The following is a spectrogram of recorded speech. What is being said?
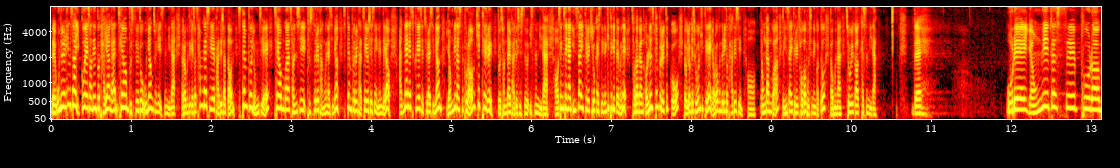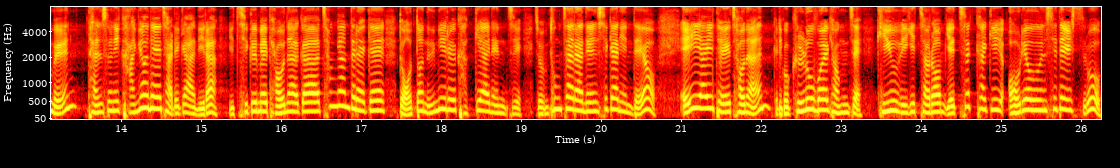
네, 오늘 행사 입구에서는 다양한 체험 부스도 운영 중에 있습니다. 여러분께서 참가시에 받으셨던 스탬프 용지에 체험과 전시 부스를 방문하시면 스탬프를 같이 있는데요. 안내 데스크에 제출하시면 영리더스 포럼 키트를 또 전달 받으실 수 있습니다. 어, 생생한 인사이트를 기록할 수 있는 키트기 때문에 돌아가면 얼른 스탬프를 찍고 여기다 좋은 키트에 여러분들이 받으신 어, 영감과 인사이트를 적어보시는 것도 너무나 좋을 것 같습니다. 네. 올해 영리더스 포럼은 단순히 강연의 자리가 아니라 이 지금의 변화가 청년들에게 또 어떤 의미를 갖게 하는지 좀 통찰하는 시간인데요. AI 대전환 그리고 글로벌 경제, 기후 위기처럼 예측하기 어려운 시대일수록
